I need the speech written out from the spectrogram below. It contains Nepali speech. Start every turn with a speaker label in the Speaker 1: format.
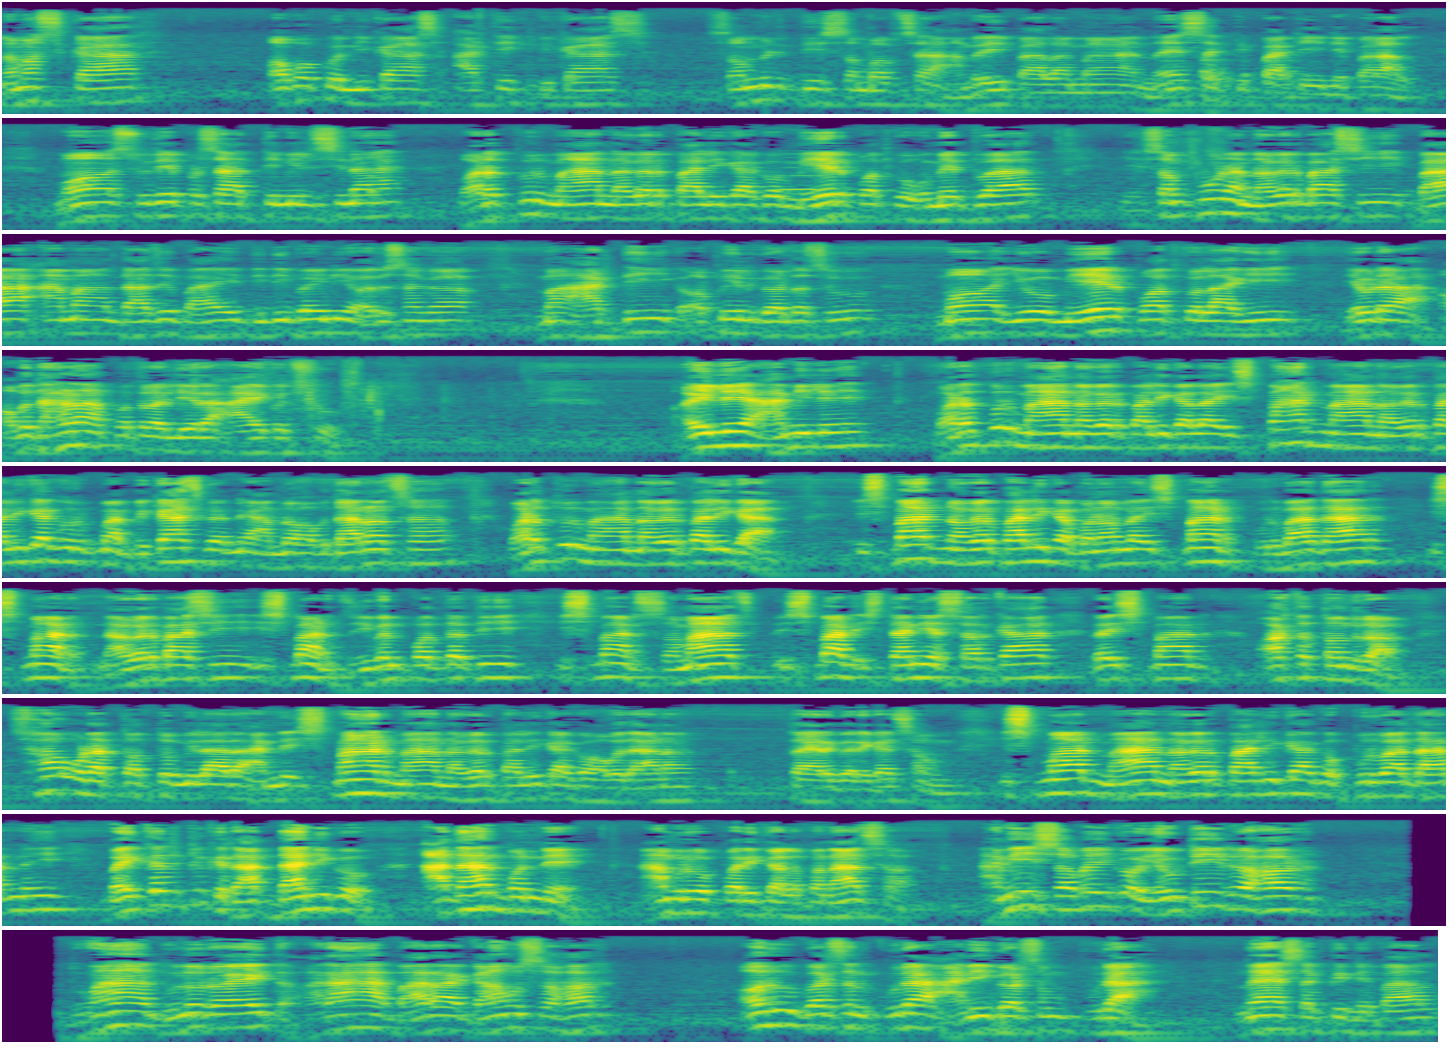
Speaker 1: नमस्कार। अबको निकास आर्थिक विकास समृद्धि सम्भव छ हाम्रै पालामा नयाँ शक्ति पार्टी नेपाल। म सूर्य प्रसाद तिमिल सिन्हा भरतपुर महानगरपालिकाको मेयर पदको उम्मेद्वार। सम्पूर्ण नगरवासी बा आमा दाजुभाइ दिदीबहिनीहरूसँग म हार्दिक अपिल गर्दछु। म यो मेयर पदको लागि एउटा अवधारणा पत्र लिएर आएको छु। अहिले हामीले भरतपुर महानगरपालिकालाई स्मार्ट महानगरपालिकाको रूपमा विकास गर्ने हाम्रो अवधारणा छ। भरतपुर महानगरपालिका स्मार्ट नगरपालिका बनाउनलाई स्मार्ट पूर्वाधार स्मार्ट नगरवासी स्मार्ट जीवन पद्धति स्मार्ट समाज स्मार्ट स्थानीय सरकार र स्मार्ट अर्थतन्त्र छवटा तत्त्व मिलाएर हामीले स्मार्ट महानगरपालिकाको अवधारणा तयार गरेका छौँ। स्मार्ट महानगरपालिकाको पूर्वाधार नै वैकल्पिक राजधानीको आधार बन्ने हाम्रो परिकल्पना छ। हामी सबैको एउटै रहर धुवा धुलो रहित हरा भारा गाउँ सहर। अरू गर्छन् कुरा हामी गर्छौँ पुरा। नयाँ शक्ति नेपाल।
